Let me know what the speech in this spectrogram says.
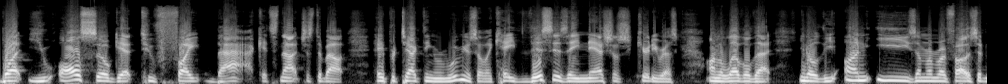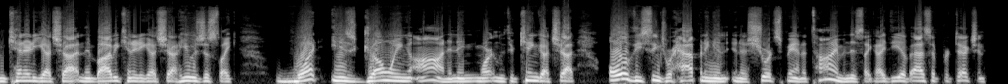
but you also get to fight back. It's not just about, hey, protecting and removing yourself. Like, hey, this is a national security risk on a level that, you know, the unease. I remember my father said when Kennedy got shot and then Bobby Kennedy got shot, he was just like, what is going on? And then Martin Luther King got shot. All of these things were happening in, in a short span of time. And this like idea of asset protection.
